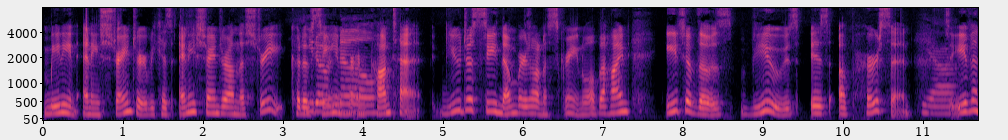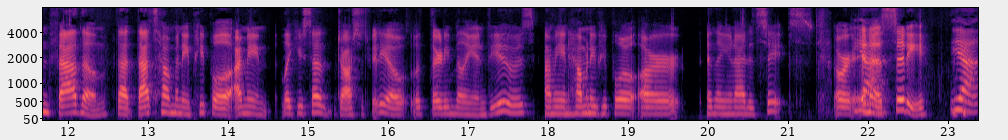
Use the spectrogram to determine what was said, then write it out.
meeting any stranger because any stranger on the street could have seen know. her content. You just see numbers on a screen. Well, behind each of those views is a person. yeah. To even fathom that that's how many people, I mean, like you said, Josh's video with 30 million views, I mean, how many people are in the United States or in a city? yeah.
